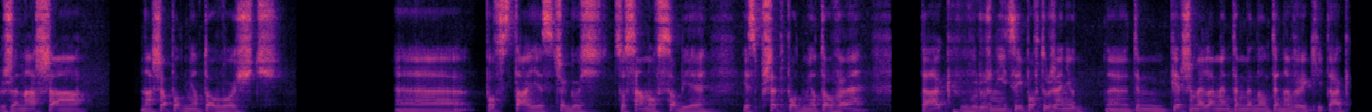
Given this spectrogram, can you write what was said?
że nasza, nasza podmiotowość e, powstaje z czegoś, co samo w sobie jest przedpodmiotowe, tak? W różnicy i powtórzeniu tym pierwszym elementem będą te nawyki, tak?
